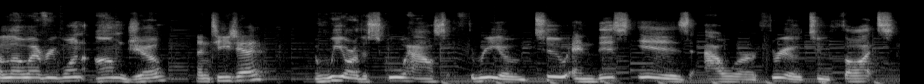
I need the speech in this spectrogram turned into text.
Hello, everyone. I'm Joe. And TJ. And we are the Schoolhouse 302. And this is our 302 Thoughts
